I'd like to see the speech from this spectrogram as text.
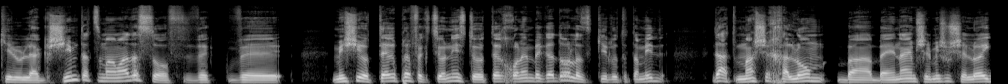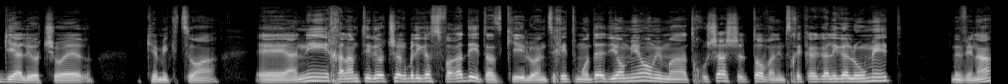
כאילו להגשים את עצמם עד הסוף, ו- ומי שיותר פרפקציוניסט או יותר חולם בגדול, אז כאילו אתה תמיד, יודעת, מה שחלום בעיניים של מישהו שלא הגיע להיות שוער כמקצוע, אני חלמתי להיות שוער בליגה ספרדית, אז כאילו אני צריך להתמודד יום-יום עם התחושה של, טוב, אני משחק רגע ליגה לאומית, מבינה?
